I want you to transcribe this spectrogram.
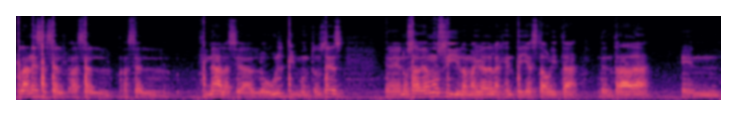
planes hacia el, hacia, el, hacia el final, hacia lo último. Entonces eh, no sabemos si la mayoría de la gente ya está ahorita de entrada en,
